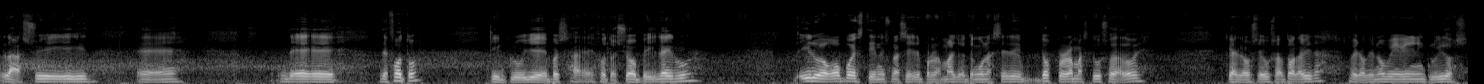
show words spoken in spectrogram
la suite de, foto que incluye pues, eh, Photoshop y Lightroom. Y luego pues tienes una serie de programas. Yo tengo una serie dos programas que uso de Adobe que los he usado toda la vida pero que no vienen incluidos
